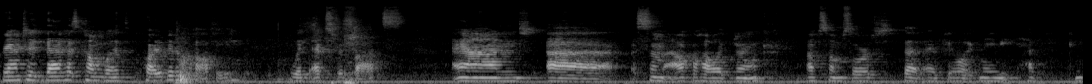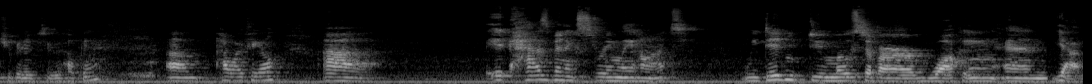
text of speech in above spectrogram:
granted, that has come with quite a bit of coffee with extra shots and uh, some alcoholic drink of some sort that I feel like maybe have contributed to helping um, how I feel. Uh, it has been extremely hot. We did do most of our walking and yeah,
